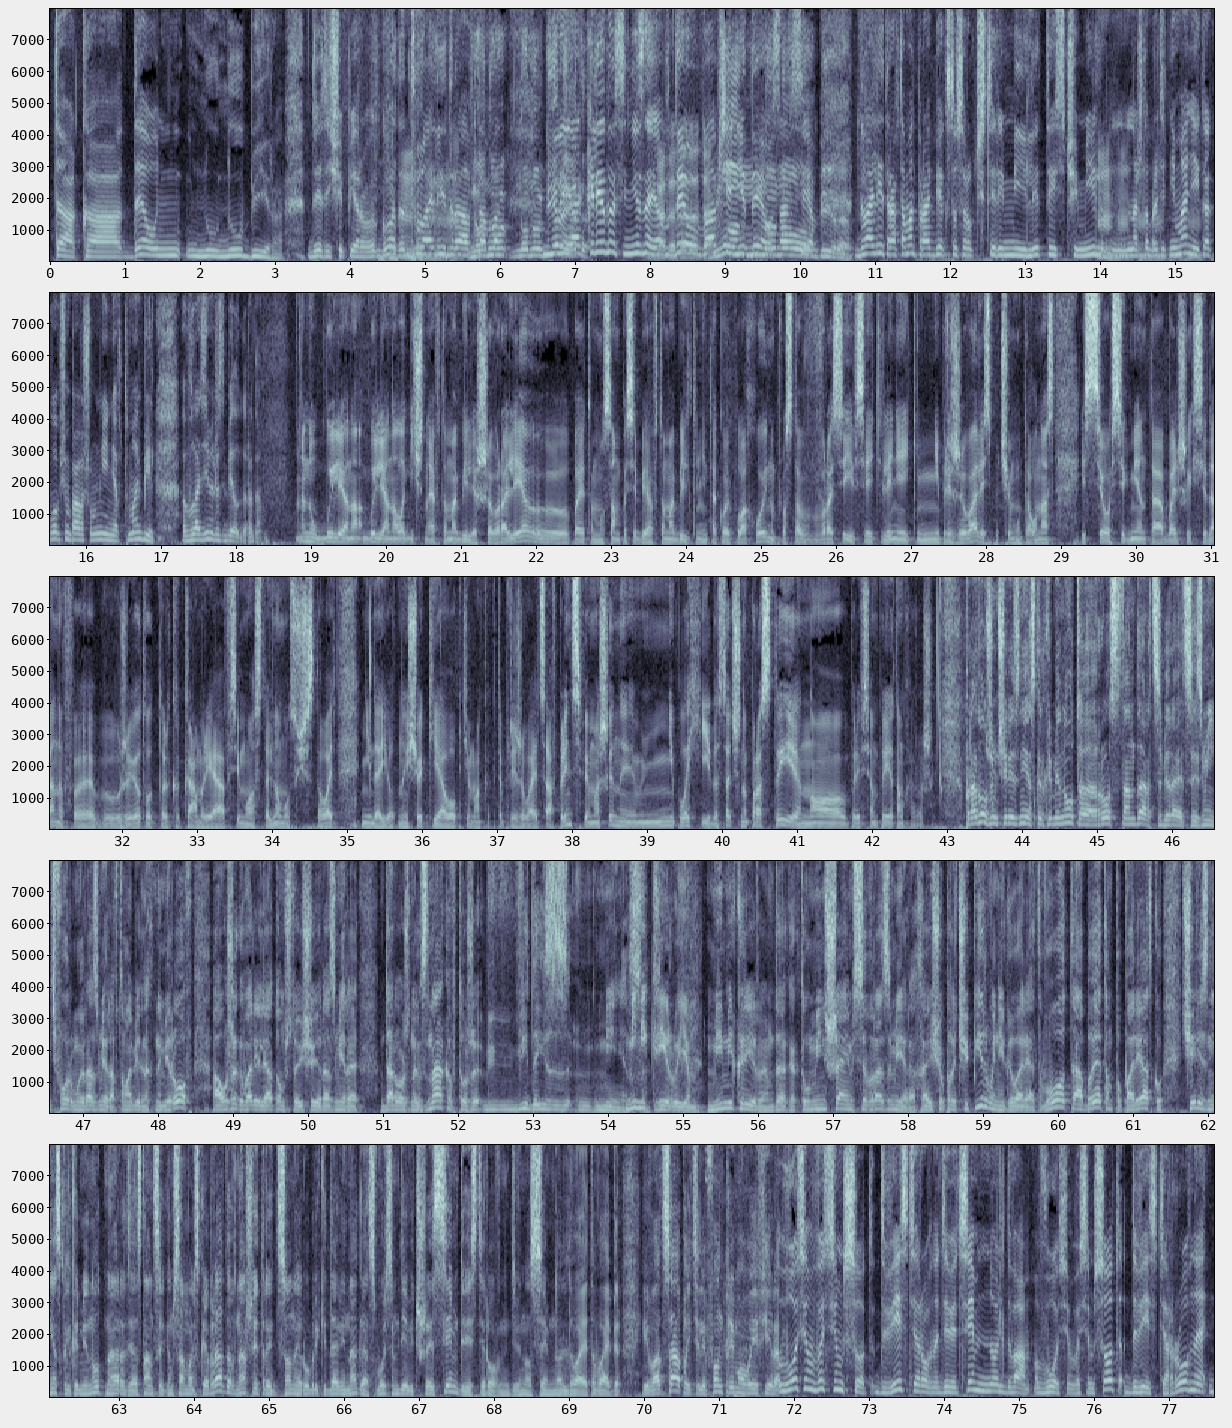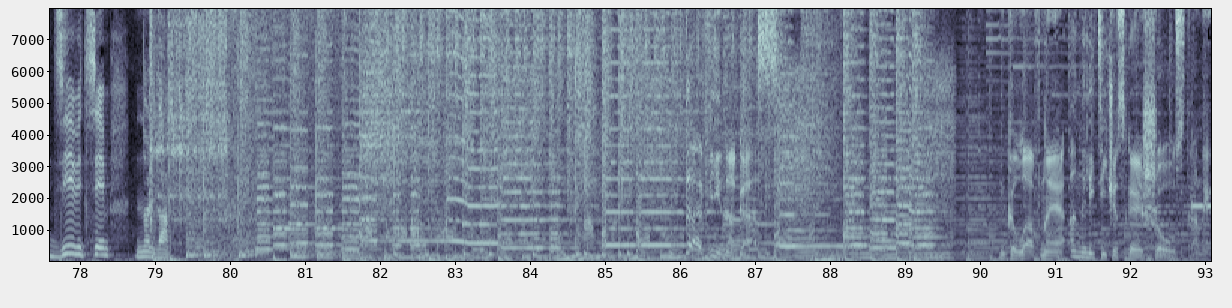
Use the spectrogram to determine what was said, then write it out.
Так, а, Део ну, Нубира 2001 года, 2 литра автомат. Ну, ну, ну, Нубира ну, я это... клянусь, не знаю, я в Део вообще не Део совсем. 2 литра автомат, пробег 144 мили, тысячи миль. На что обратить внимание, и как, в общем, по вашему мнению, автомобиль Владимир из Белгорода? Ну, были, были аналогичные автомобили «Шевроле», э, поэтому сам по себе автомобиль-то не такой плохой, но просто в России все эти линейки не приживались почему-то. У нас из всего сегмента больших седанов э, живет вот только Camry, а всему остальному существовать не дает. Но еще Kia Optima как-то приживается. А в принципе машины неплохие, достаточно простые, но при всем при этом хорошие. Продолжим через несколько минут. Росстандарт собирается изменить форму и размер автомобильных номеров а уже говорили о том, что еще и размеры дорожных знаков тоже видоизменятся. Мимикрируем. Мимикрируем, да, как-то уменьшаемся в размерах. А еще про чипирование говорят. Вот об этом по порядку через несколько минут на радиостанции «Комсомольская правда» в нашей традиционной рубрике «Дави на газ». 8967 200 ровно 9702. Это Вайбер и WhatsApp, и телефон прямого эфира. 8 800 200 ровно 9702. 8 800 200 ровно 9702. 02. Давиногаз. Главное аналитическое шоу страны.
